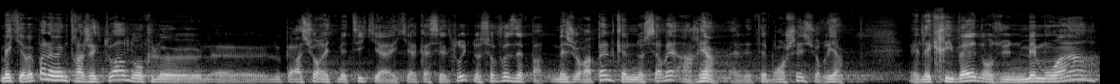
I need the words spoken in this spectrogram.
mais qui n'avait pas la même trajectoire, donc l'opération arithmétique qui a, cassé le truc ne se faisait pas. Mais je rappelle qu'elle ne servait à rien, elle était branchée sur rien. Elle écrivait dans une mémoire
